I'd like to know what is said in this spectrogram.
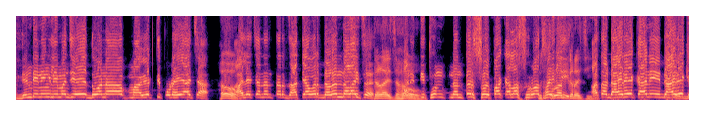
दिंडी निघली म्हणजे दोन व्यक्ती पुढे यायच्या. हो. आल्याच्यानंतर जात्यावर दळण दळायचं. दळायचं आणि हो तिथून नंतर स्वयंपाकाला सुरुवात व्हायची. करायची. आता डायरेक्ट आणि डायरेक्ट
